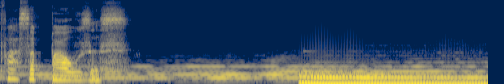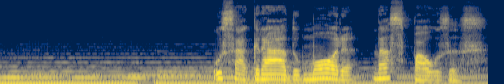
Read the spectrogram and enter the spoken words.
Faça pausas. O sagrado mora nas pausas.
